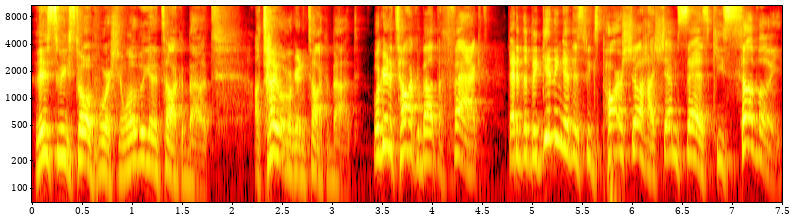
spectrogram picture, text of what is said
This week's Torah portion, what are we going to talk about? I'll tell you what we're going to talk about. We're going to talk about the fact that at the beginning of this week's Parsha, Hashem says, Kisavai,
